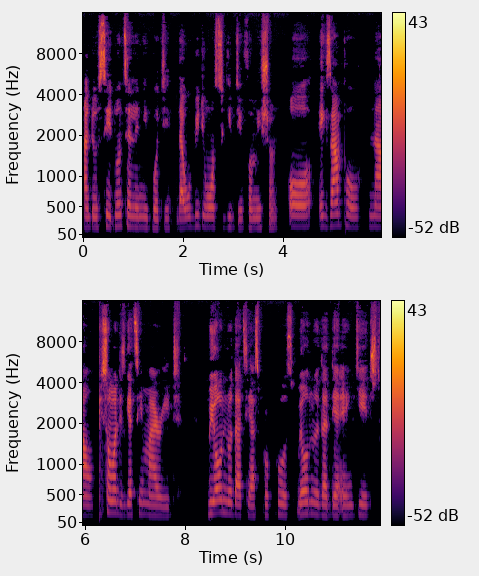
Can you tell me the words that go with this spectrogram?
and they'll say don't tell anybody that will be the ones to give the information or example now someone is getting married we all know that he has proposed we all know that they're engaged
